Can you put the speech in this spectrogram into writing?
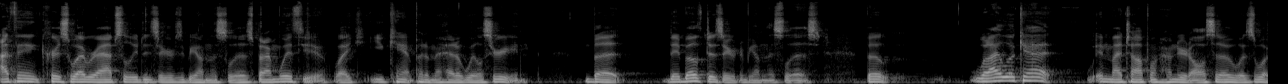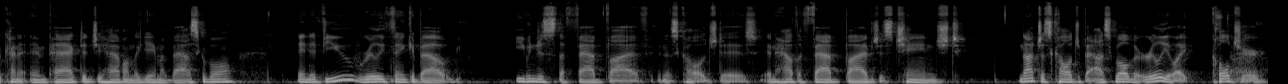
I think Chris Webber absolutely deserves to be on this list, but I'm with you. Like, you can't put him ahead of Will Reed. But they both deserve to be on this list. But what I look at in my top 100 also was what kind of impact did you have on the game of basketball? And if you really think about even just the Fab Five in his college days and how the Fab Five just changed not just college basketball, but really like culture. Style.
